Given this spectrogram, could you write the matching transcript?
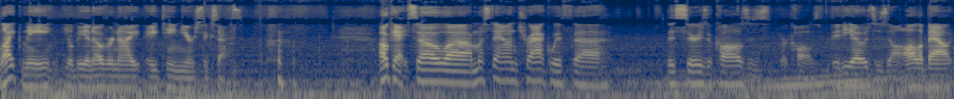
like me, you'll be an overnight 18 year success. okay, so uh, I'm going to stay on track with uh, this series of calls, is, or calls, videos, is all about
